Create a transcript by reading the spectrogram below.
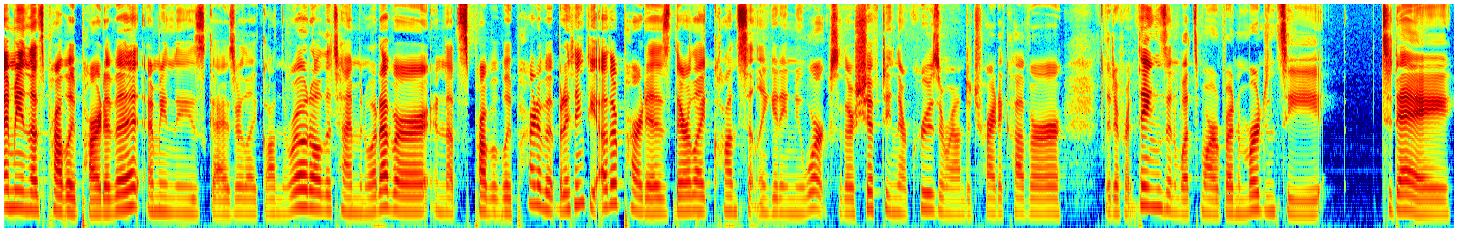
I mean, that's probably part of it. I mean, these guys are like on the road all the time and whatever, and that's probably part of it. But I think the other part is they're like constantly getting new work. So they're shifting their crews around to try to cover the different things and what's more of an emergency today.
